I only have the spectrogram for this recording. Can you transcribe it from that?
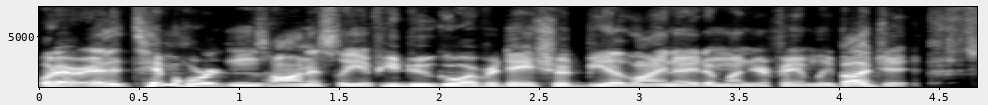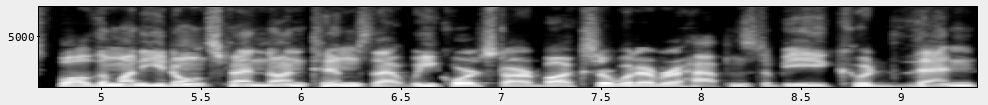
whatever, Tim Hortons, honestly, if you do go every day, should be a line item on your family budget. While the money you don't spend on Tim's that week or Starbucks or whatever it happens to be could then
